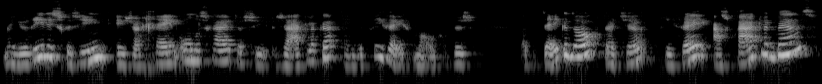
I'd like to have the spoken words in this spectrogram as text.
Maar juridisch gezien is er geen onderscheid tussen je zakelijke en je privévermogen. Dus dat betekent ook dat je privé aansprakelijk bent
